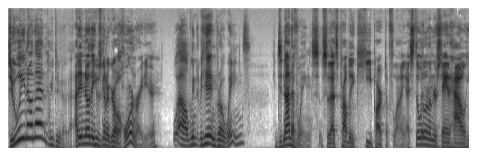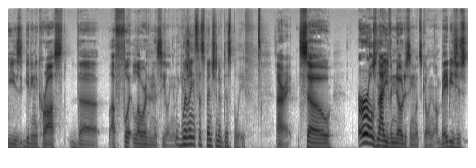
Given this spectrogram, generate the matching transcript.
Do we know that? We do know that. I didn't know that he was going to grow a horn right here. well, we, he didn't grow wings. He did not have wings, so that's probably a key part to flying. I still don't understand how he's getting across the a foot lower than the ceiling. In the kitchen. Willing suspension of disbelief. All right, so Earl's not even noticing what's going on. Baby's just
